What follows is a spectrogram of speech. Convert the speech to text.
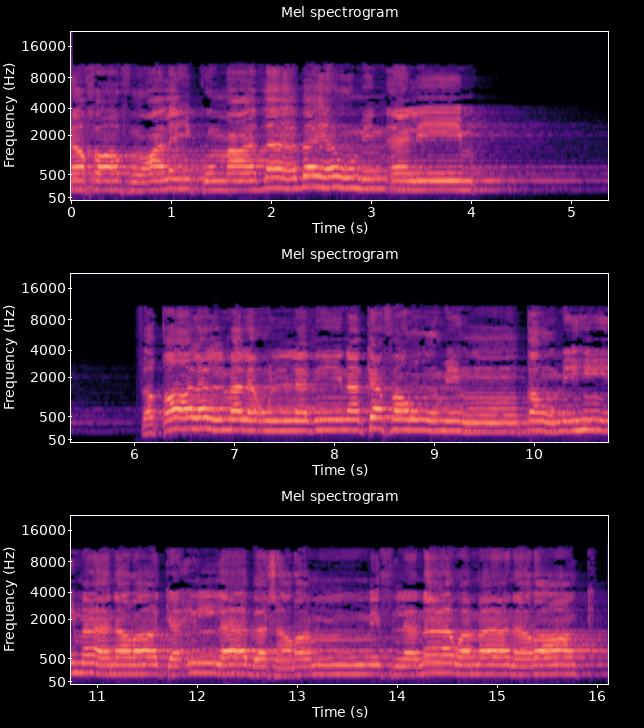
أخاف عليكم عذاب يوم أليم. فقال الملأ الذين كفروا من قومه ما نراك إلا بشرا مثلنا وما نراك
